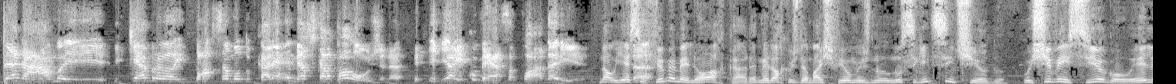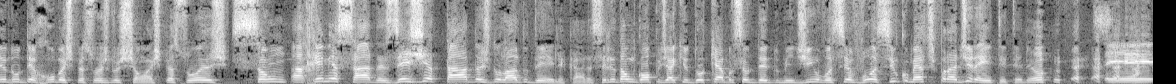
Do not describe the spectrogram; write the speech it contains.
pega a arma e, e, quebra e torce a mão do cara e arremessa o cara pra longe, né? E aí começa a porradaria. Não, e esse né? filme é melhor, cara, é melhor que os demais filmes no, no seguinte sentido. O Steven Seagal, ele não derruba as pessoas no chão, as pessoas são arremessadas, ejetadas do lado dele, cara. Se ele dá um golpe de Aikido, quebra o seu dedo mindinho, você voa 5 metros pra direita direita, entendeu? Sei.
